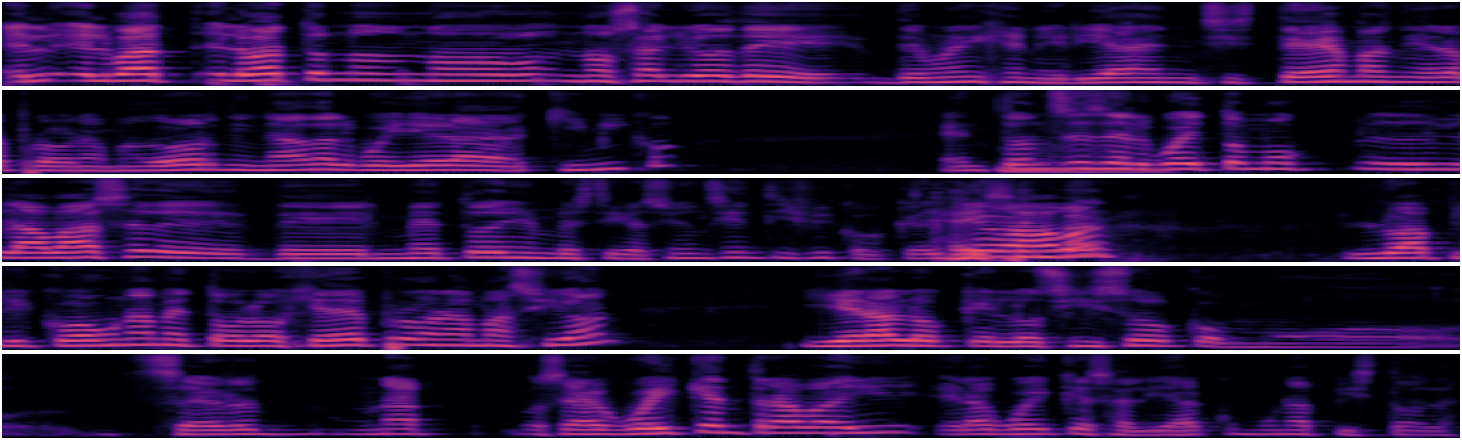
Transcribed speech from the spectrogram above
El, el, vato, el vato no, no, no salió de, de una ingeniería en sistemas, ni era programador, ni nada. El güey era químico. Entonces Mm. el güey tomó la base de- del método de investigación científico que él Heisenberg. llevaba, lo aplicó a una metodología de programación y era lo que los hizo como ser una... O sea, güey que entraba ahí era güey que salía como una pistola.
